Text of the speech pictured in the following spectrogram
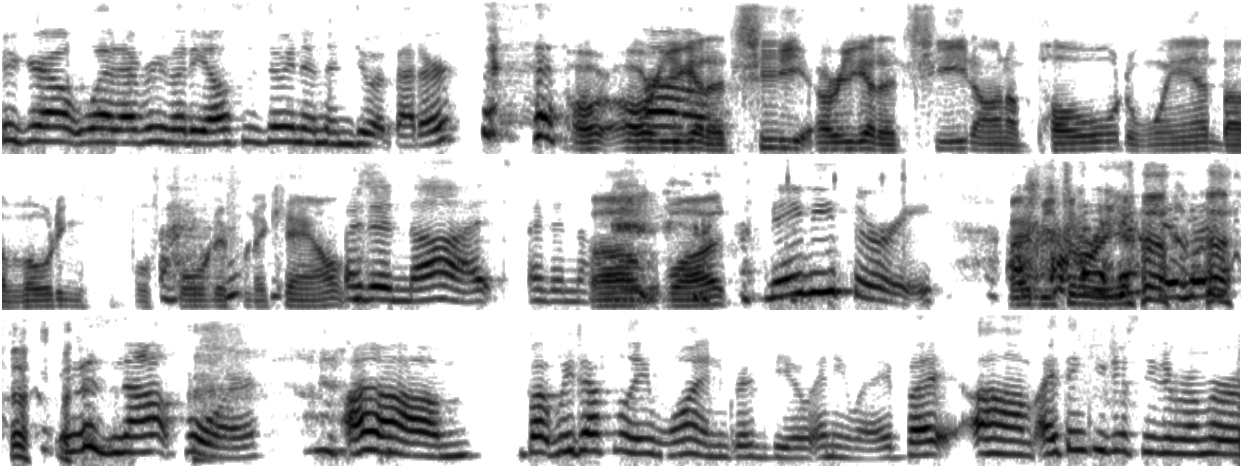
figure out what everybody else is doing and then do it better. or or you got to um, cheat, or you got to cheat on a poll to win by voting for four different accounts. I did not. I did not. Uh, what? Maybe three. Maybe three. it, was, it was not four. Um, but we definitely won GridView anyway. But um, I think you just need to remember,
